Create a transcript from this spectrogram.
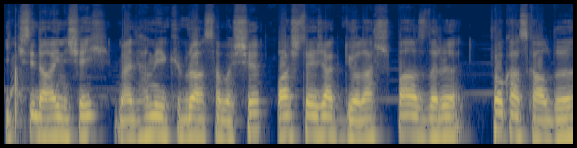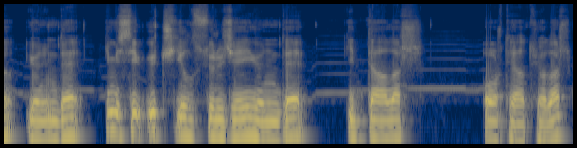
ikisi de aynı şey. Melhame-i Kübra savaşı başlayacak diyorlar. Bazıları çok az kaldığı yönünde, kimisi 3 yıl süreceği yönünde iddialar ortaya atıyorlar.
